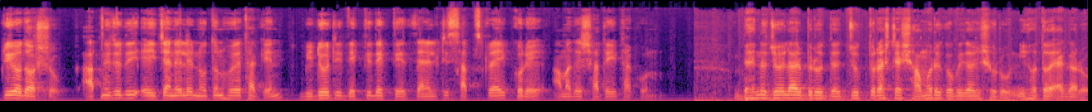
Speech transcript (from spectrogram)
প্রিয় দর্শক, আপনি যদি এই চ্যানেলে নতুন হয়ে থাকেন, ভিডিওটি দেখতে দেখতে চ্যানেলটি সাবস্ক্রাইব করে আমাদের সাথেই থাকুন। ভেনেজুয়েলার বিরুদ্ধে যুক্তরাষ্ট্রের সামরিক অভিযান শুরু, নিহত এগারো।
